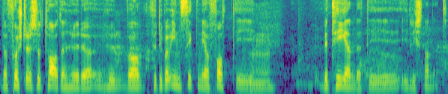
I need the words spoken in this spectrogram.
de första resultaten, hur det, hur, vad för typ av insikter ni har fått i Mm. beteendet i, i lyssnandet?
